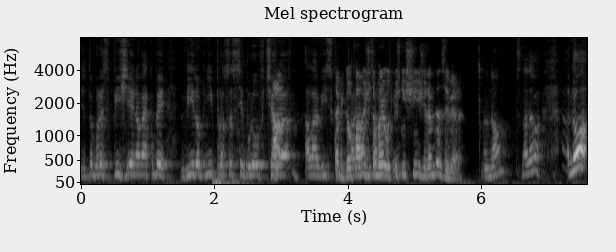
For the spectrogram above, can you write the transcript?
že to bude spíš jenom jakoby výrobní procesy budou včera, ale výzkum... Tak doufám, že to bude úspěšnější než Remdesivir. No, snad jo. No,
